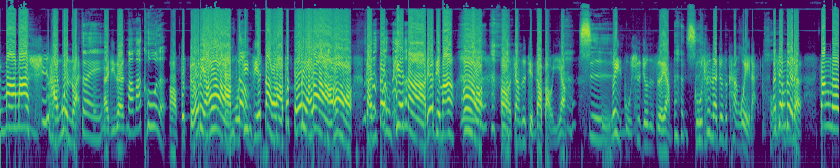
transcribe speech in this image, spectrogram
妈妈嘘寒问暖，对，哎，吉珍。妈妈哭了，啊，不得了啊！母亲节到了，不得了啦！哦，感动天呐，了解吗？哦哦，像是捡到宝一样。是，所以股市就是这样，股市呢就是看未来。哦那相对的，当呢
